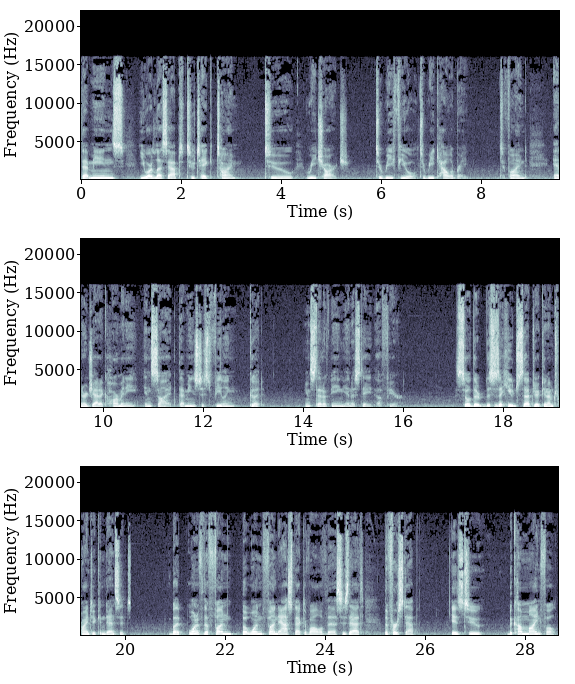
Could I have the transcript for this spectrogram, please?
that means you are less apt to take time to recharge, to refuel, to recalibrate, to find energetic harmony inside. That means just feeling good instead of being in a state of fear. So there, this is a huge subject, and I'm trying to condense it. But one of the fun, but one fun aspect of all of this is that the first step is to become mindful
